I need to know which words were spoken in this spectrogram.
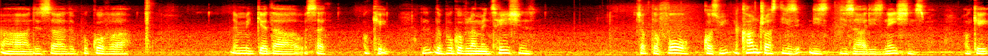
uh this uh the book of uh let me get uh what's that? Okay the book of lamentations chapter 4 because you can't trust these these these uh these nations okay?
